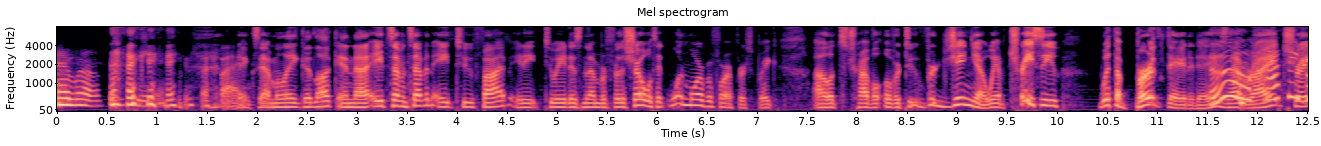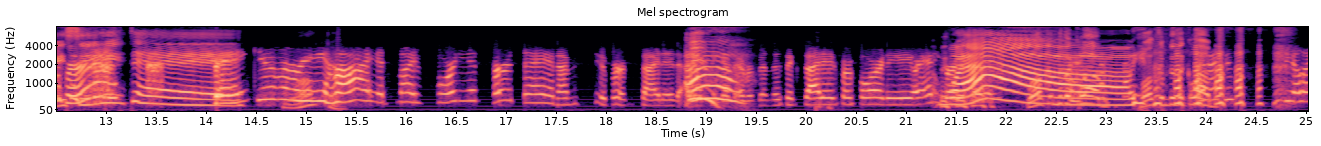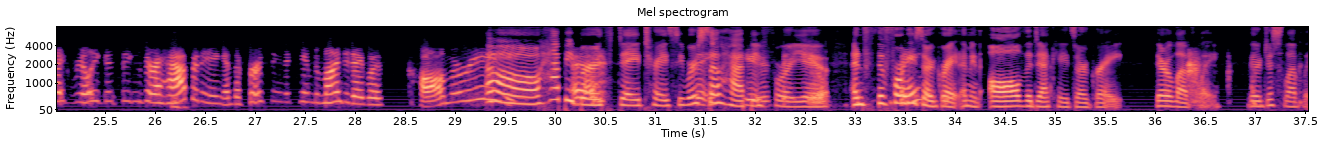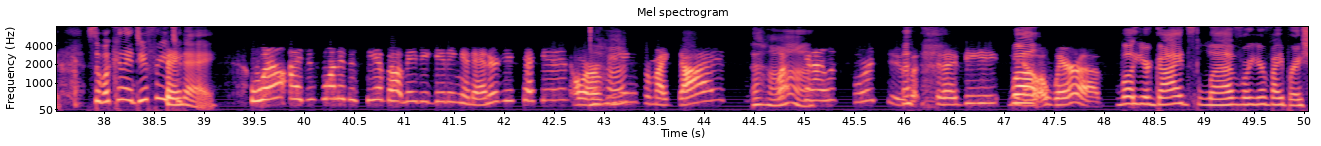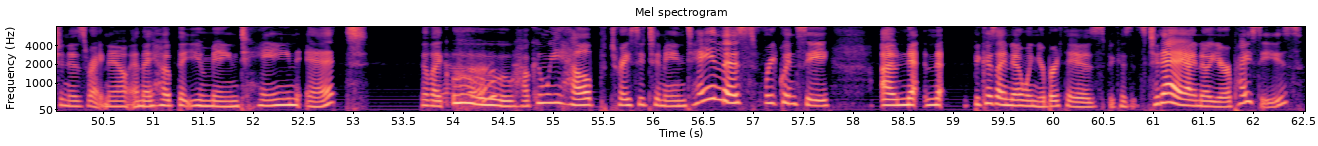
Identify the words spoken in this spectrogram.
I will. Thank. Okay. Bye bye. Thanks, Emily. Good luck. And uh, 877 825 8828 is the number for the show. We'll take one more before our first break. Uh, let's travel over to Virginia. We have Tracy with a birthday today. Is that Ooh, right, happy Tracy? Birthday. Thank you, Marie. Hi, it's my 40th birthday, and I'm super excited. I don't think Ah. I've ever been this excited for 40 or any birthday. Wow. Welcome to the club. Welcome to the club. And I just feel like really good things are happening. And the first thing that came to mind today was call Marie. Oh, happy Uh, birthday, Tracy. We're so happy you, for you. you. And the 40s Thank are great. I mean, all the decades are great. They're lovely. They're just lovely. So, what can I do for you Thank- today? Well, I just wanted to see about maybe getting an energy check-in or a Uh-huh. reading for my guides. What Uh-huh. can I look forward to? What should I be you Well- know, aware of? Well, your guides love where your vibration is right now, and they hope that you maintain it. They're like, Yes. ooh, how can we help Tracy to maintain this frequency? Um, n- n- because I know when your birthday is, because it's today, I know you're a Pisces.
